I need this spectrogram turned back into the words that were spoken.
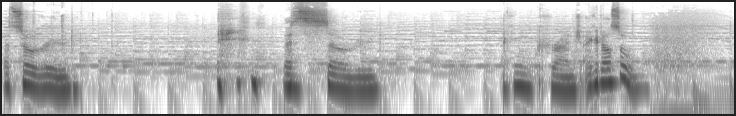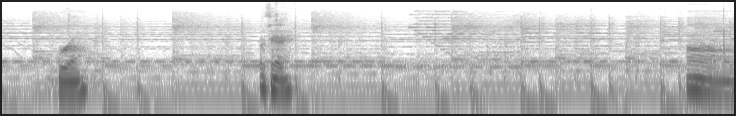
That's so rude. That's so rude. Can crunch. I could also... Bruh. Okay. Um...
